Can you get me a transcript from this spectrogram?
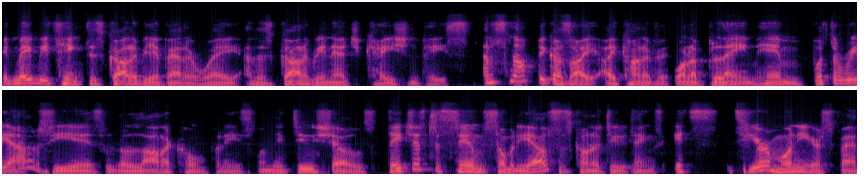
it made me think there's got to be a better way and there's got to be an education piece. And it's not because I, I kind of want to blame him. But the reality is, with a lot of companies, when they do shows, they just assume somebody else is going to do things. It's it's your money you're spending,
